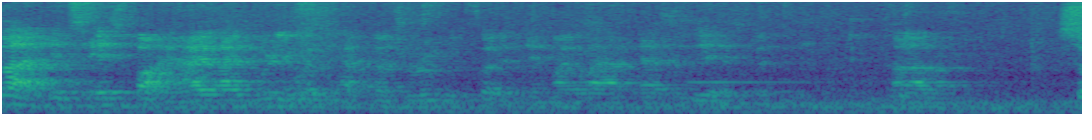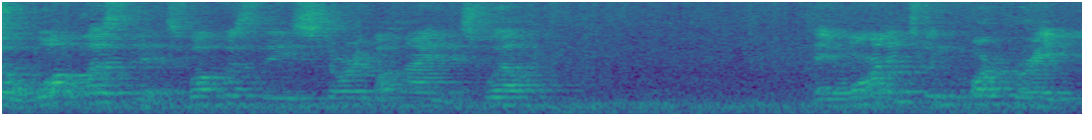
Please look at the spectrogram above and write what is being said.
But it's, it's fine. I, I, really wouldn't have much room to put it in my lab as it is. But, um, so what was this? What was the story behind this? Well, they wanted to incorporate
